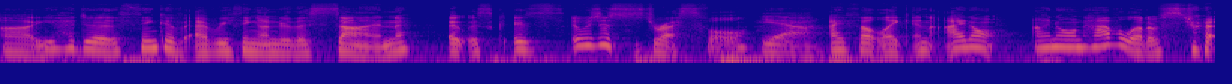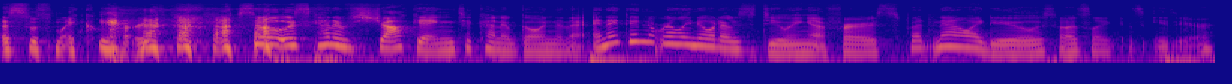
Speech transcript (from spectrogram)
Mm-hmm. Uh, you had to think of everything under the sun. It was it's, it was just stressful. Yeah. I felt like, and I don't I don't have a lot of stress with my cards, so it was kind of shocking to kind of go into that. And I didn't really know what I was doing at first, but now I do. So it's like it's easier,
